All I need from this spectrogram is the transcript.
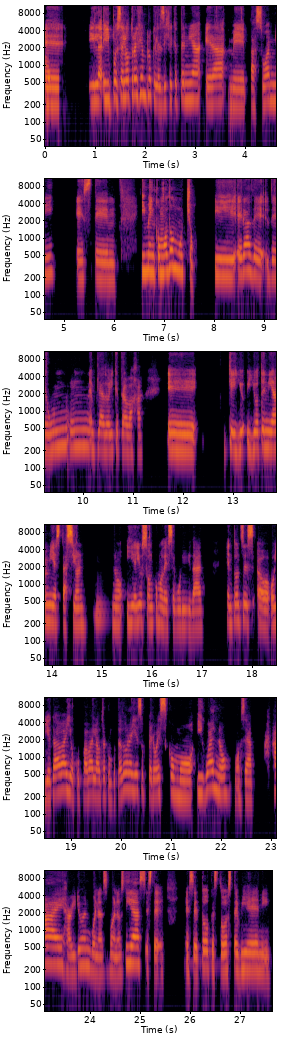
Eh, y, la, y, pues el otro ejemplo que les dije que tenía era, me pasó a mí, este, y me incomodó mucho. Y era de, de un, un, empleado ahí que trabaja, eh, que yo, yo, tenía mi estación, ¿no? Y ellos son como de seguridad. Entonces, o, llegaba y ocupaba la otra computadora y eso, pero es como igual, ¿no? O sea, hi, how are you doing? Buenos, buenos días, este, este, todo, que todo esté bien. Y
